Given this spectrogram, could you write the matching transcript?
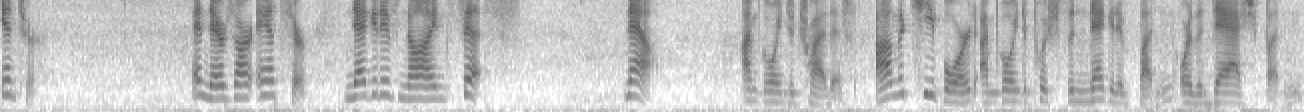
enter. And there's our answer, negative 9 fifths. Now, I'm going to try this. On the keyboard, I'm going to push the negative button or the dash button.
